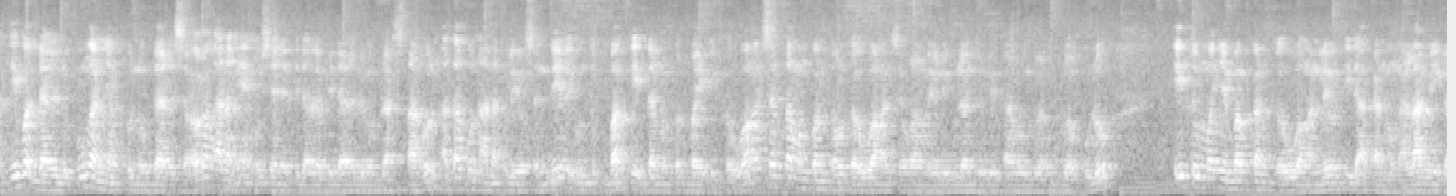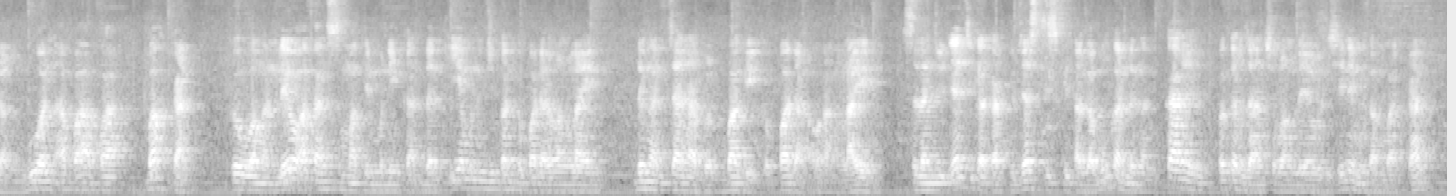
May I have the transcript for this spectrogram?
akibat dari dukungan yang penuh dari seorang anak yang usianya tidak lebih dari 15 tahun ataupun anak Leo sendiri untuk bangkit dan memperbaiki keuangan serta mengkontrol keuangan seorang Leo di bulan Juli tahun 2020 itu menyebabkan keuangan Leo tidak akan mengalami gangguan apa-apa bahkan keuangan Leo akan semakin meningkat dan ia menunjukkan kepada orang lain dengan cara berbagi kepada orang lain. Selanjutnya jika kartu Justice kita gabungkan dengan karir pekerjaan seorang Leo di sini menggambarkan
